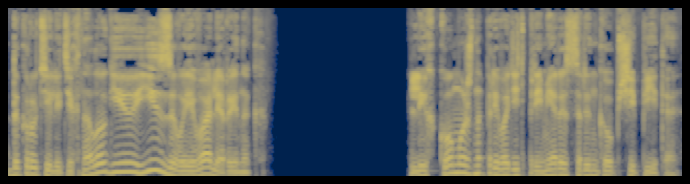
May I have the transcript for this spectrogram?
докрутили технологию и завоевали рынок. Легко можно приводить примеры с рынка общепита.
